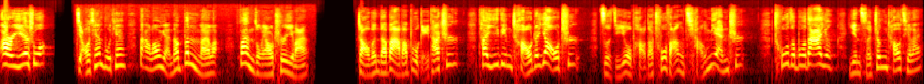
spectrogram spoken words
二爷说：“脚钱不添，大老远的奔来了，饭总要吃一碗。”赵文的爸爸不给他吃，他一定吵着要吃，自己又跑到厨房抢面吃。厨子不答应，因此争吵起来，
